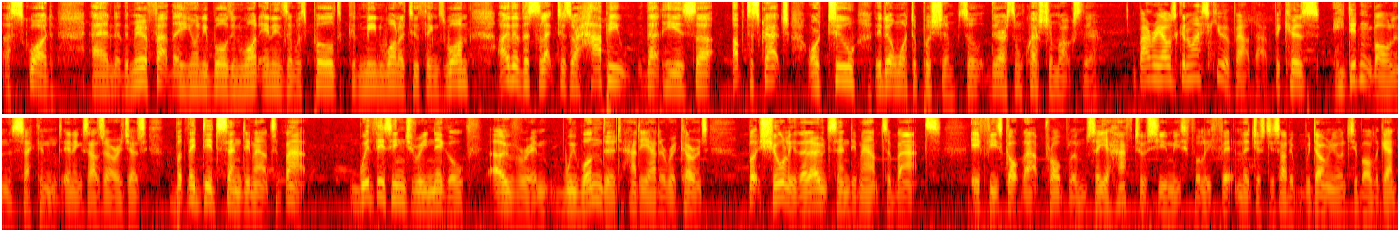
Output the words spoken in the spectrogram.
uh, squad. And the mere fact that he only bowled in one innings and was pulled could mean one or two things. One, either the selectors are happy that he is uh, up to scratch, or two, they don't want to push him. So there are some question marks there. Barry, I was going to ask you about that because he didn't bowl in the second innings, Alzarri Joseph, but they did send him out to bat with this injury niggle over him, we wondered had he had a recurrence. But surely they don't send him out to bat if he's got that problem. So you have to assume he's fully fit, and they just decided we don't really want to bowl again.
